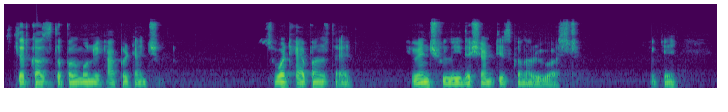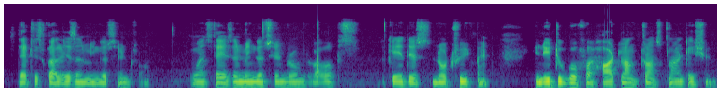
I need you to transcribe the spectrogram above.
So that causes the pulmonary hypertension. So what happens that eventually the shunt is gonna reverse. Okay? That is called Eisenmenger syndrome. Once the Eisenmenger syndrome develops okay there's no treatment. You need to go for heart lung transplantation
